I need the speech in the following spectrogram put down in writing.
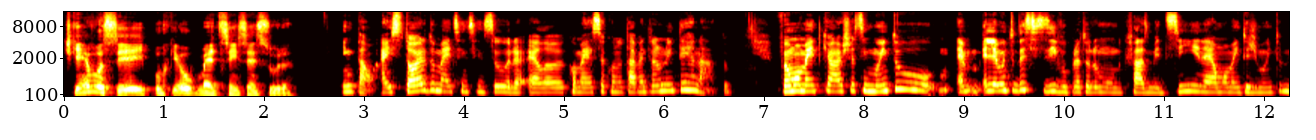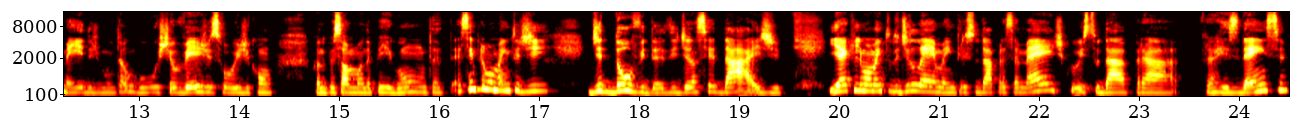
de quem é você e por que o Médico Sem Censura. Então, a história do Médico Sem Censura, ela começa quando eu tava entrando no internato. Foi um momento que eu acho, assim, muito... É, ele é muito decisivo para todo mundo que faz medicina, é um momento de muito medo, de muita angústia. Eu vejo isso hoje com, quando o pessoal me manda pergunta. É sempre um momento de, de dúvidas e de ansiedade. E é aquele momento do dilema entre estudar para ser médico, estudar para para residência.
